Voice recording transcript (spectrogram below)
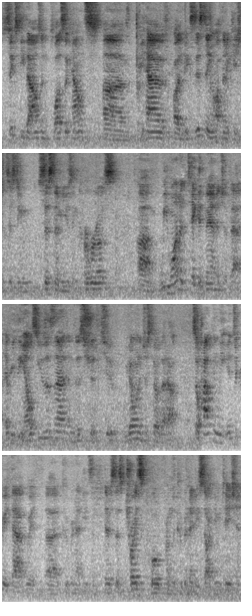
60,000 plus accounts. Um, we have an existing authentication system, system using Kerberos. Um, we want to take advantage of that. Everything else uses that, and this should too. We don't want to just throw that out. So how can we integrate that with uh, Kubernetes? And there's this choice quote from the Kubernetes documentation.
